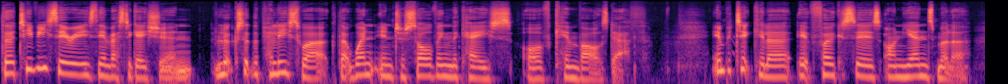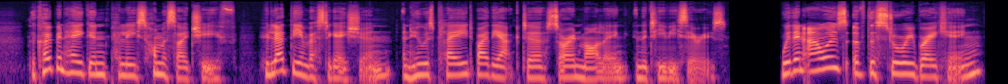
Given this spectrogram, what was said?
The TV series The Investigation looks at the police work that went into solving the case of Kim Wall's death. In particular, it focuses on Jens Møller, the Copenhagen police homicide chief who led the investigation and who was played by the actor Søren Malling in the TV series. Within hours of the story breaking,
